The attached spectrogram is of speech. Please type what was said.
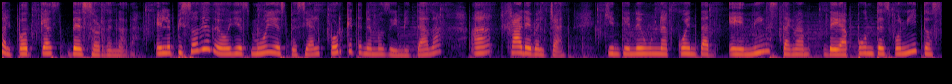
al podcast Desordenada. El episodio de hoy es muy especial porque tenemos de invitada a Jare Beltrán, quien tiene una cuenta en Instagram de apuntes bonitos.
